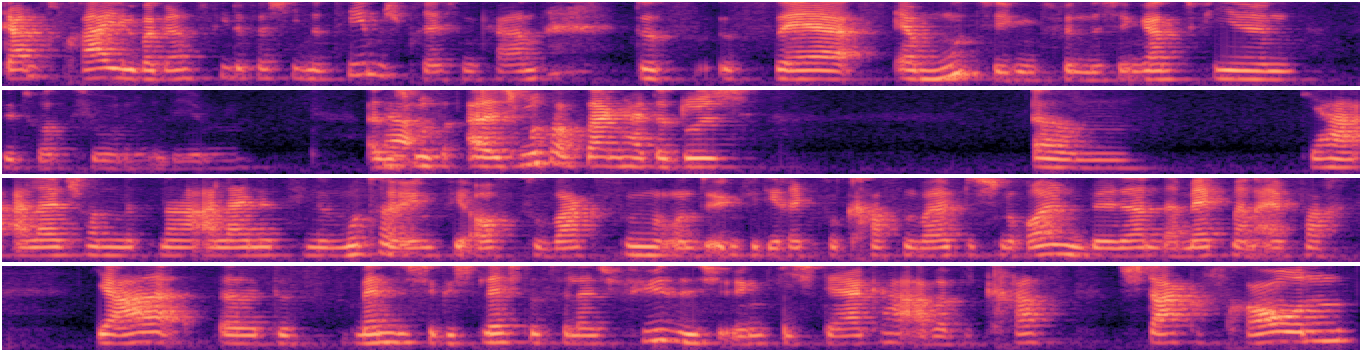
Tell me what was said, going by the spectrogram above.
ganz frei über ganz viele verschiedene Themen sprechen kann. Das ist sehr ermutigend, finde ich, in ganz vielen Situationen im Leben. Also, ja. ich, muss, also ich muss auch sagen, halt dadurch ähm, ja, allein schon mit einer alleinerziehenden Mutter irgendwie aufzuwachsen und irgendwie direkt so krassen weiblichen Rollenbildern, da merkt man einfach, ja, äh, das männliche Geschlecht ist vielleicht physisch irgendwie stärker, aber wie krass starke Frauen,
